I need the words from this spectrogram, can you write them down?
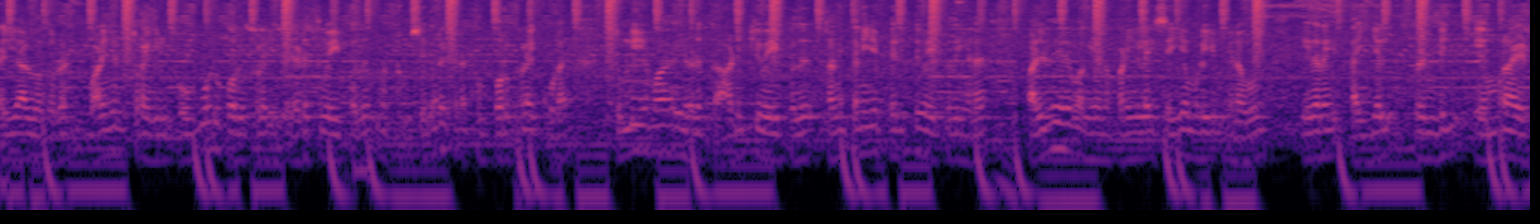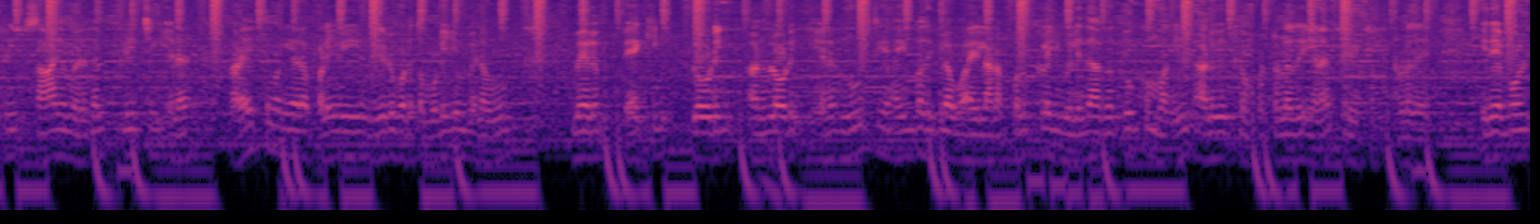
கையாள்வதுடன் வணிகத் துறையில் ஒவ்வொரு பொருட்களையும் எடுத்து வைப்பது மற்றும் சிதற கிடக்கும் பொருட்களை கூட துல்லியமாக எடுத்து அடுக்கி வைப்பது தனித்தனியே பிரித்து வைப்பது என பல்வேறு வகையான பணிகளை செய்ய முடியும் எனவும் இதனை தையல் பிரிண்டிங் எம்ப்ராய்டரி சாயமிடுதல் ப்ளீச்சிங் என அனைத்து வகையான பணிகளில் ஈடுபடுத்த முடியும் எனவும் மேலும் பேக்கிங் லோடிங் அன்லோடிங் என நூற்றி ஐம்பது கிலோ வரையிலான பொருட்களையும் எளிதாக தூக்கும் வகையில் அனுபவிக்கப்பட்டுள்ளது என தெரிவிக்கப்பட்டுள்ளது. இதேபோல்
